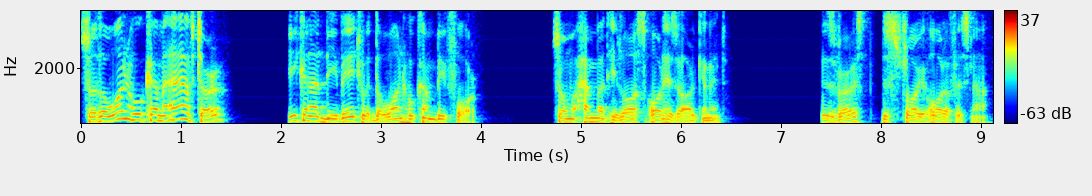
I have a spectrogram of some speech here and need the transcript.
So the one who come after, he cannot debate with the one who come before. So Muhammad, he lost all his argument. This verse destroy all of Islam.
